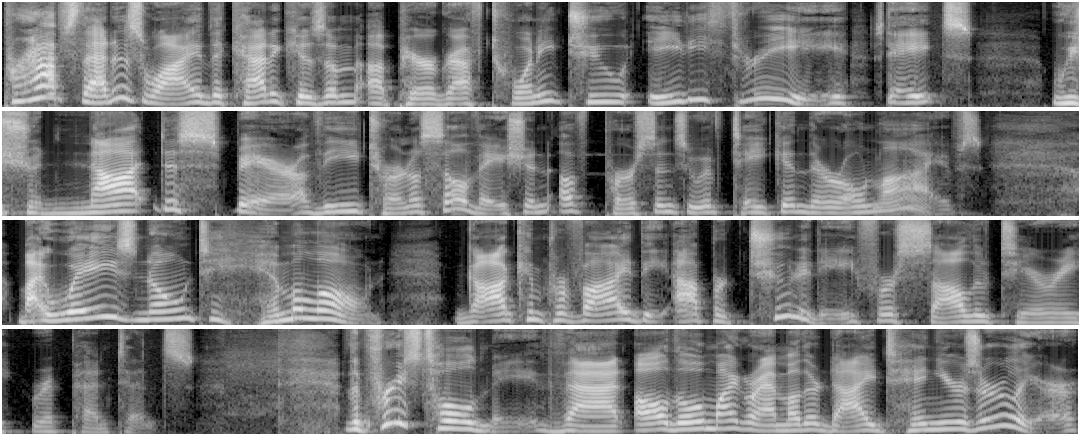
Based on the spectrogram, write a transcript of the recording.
Perhaps that is why the Catechism, uh, paragraph 2283, states we should not despair of the eternal salvation of persons who have taken their own lives. By ways known to Him alone, God can provide the opportunity for salutary repentance. The priest told me that although my grandmother died 10 years earlier,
